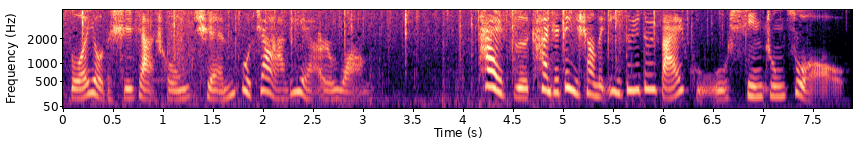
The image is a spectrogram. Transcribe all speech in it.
所有的石甲虫全部炸裂而亡。太子看着地上的一堆堆白骨，心中作呕。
